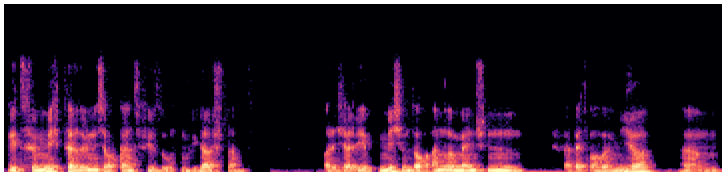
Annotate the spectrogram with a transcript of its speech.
geht es für mich persönlich auch ganz viel so um Widerstand. Weil ich erlebe mich und auch andere Menschen, ich bleibe jetzt mal bei mir, ähm,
